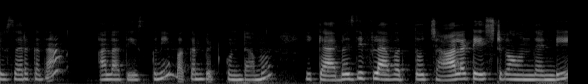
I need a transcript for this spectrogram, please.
చూసారు కదా? అలా తీసుకుని పక్కన పెట్టుకుంటాము. ఈ క్యాబేజీ ఫ్లేవర్తో చాలా టేస్ట్గా ఉందండి.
